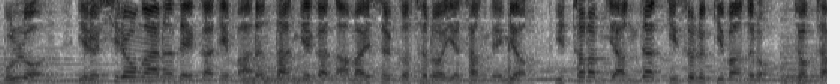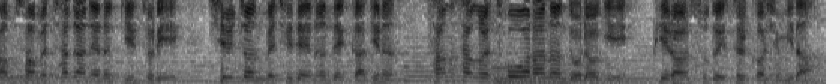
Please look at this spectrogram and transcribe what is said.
물론 이를 실용화하는 데까지 많은 단계가 남아있을 것으로 예상되며 이처럼 양자 기술을 기반으로 적 잠수함을 찾아내는 기술이 실전 배치되는 데까지는 상상을 초월하는 노력이 필요할 수도 있을 것입니다.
